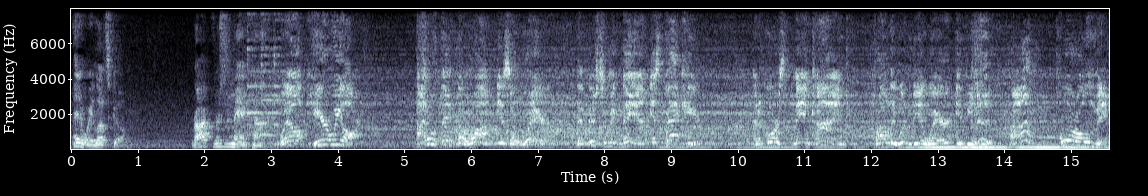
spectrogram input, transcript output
Anyway, let's go. Rock versus Mankind. Well, here we are. I don't think The Rock is aware that Mr. McMahon is back here. And of course, Mankind probably wouldn't be aware if he knew. Huh? Poor old Mick.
